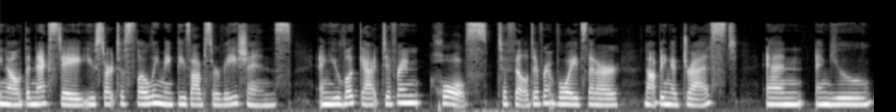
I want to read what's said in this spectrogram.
you know, the next day, you start to slowly make these observations and you look at different holes to fill, different voids that are not being addressed. And, and you,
